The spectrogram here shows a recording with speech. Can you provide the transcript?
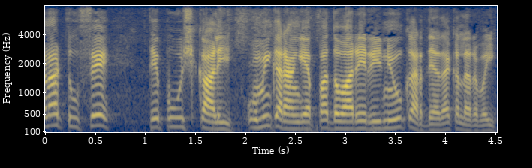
ਹਨਾ ਟੂਫੇ ਤੇ ਪੂਛ ਕਾਲੀ ਉਵੇਂ ਕਰਾਂਗੇ ਆਪਾਂ ਦੁਬਾਰੇ ਰੀਨਿਊ ਕਰਦੇ ਆ ਇਹਦਾ ਕਲਰ ਬਈ।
